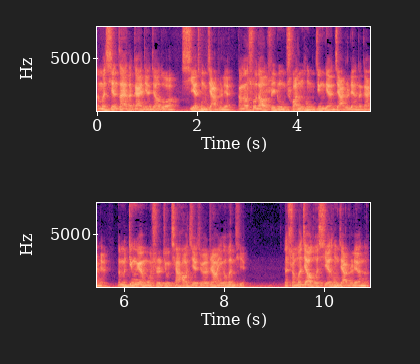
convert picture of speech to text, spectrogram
那么现在的概念叫做协同价值链。刚刚说到的是一种传统经典价值链的概念，那么订阅模式就恰好解决了这样一个问题。那什么叫做协同价值链呢？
